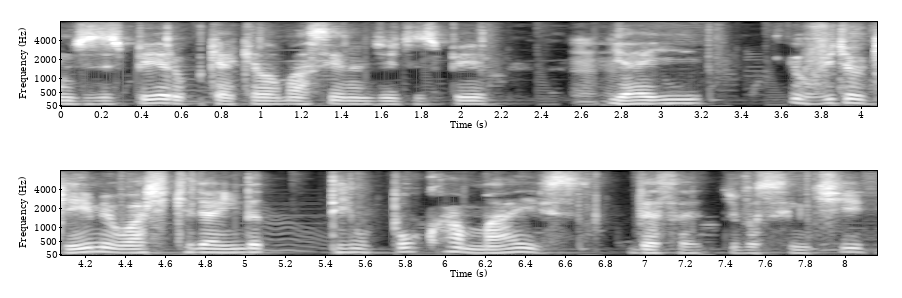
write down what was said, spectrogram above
um desespero, porque aquela é uma cena de desespero. Uhum. E aí, o videogame, eu acho que ele ainda tem um pouco a mais dessa de você sentir,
